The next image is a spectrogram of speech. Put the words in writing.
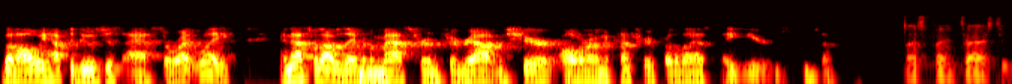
But all we have to do is just ask the right way. And that's what I was able to master and figure out and share all around the country for the last eight years. So. That's fantastic.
